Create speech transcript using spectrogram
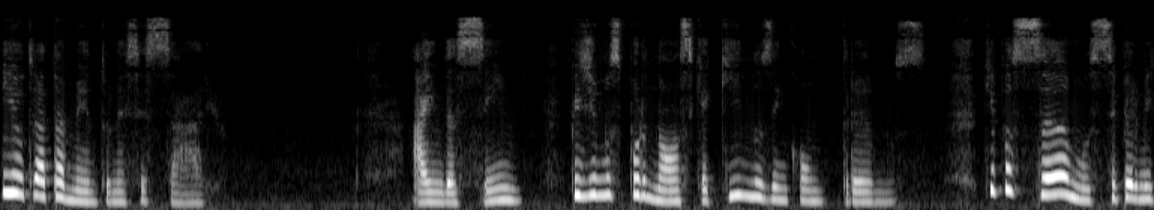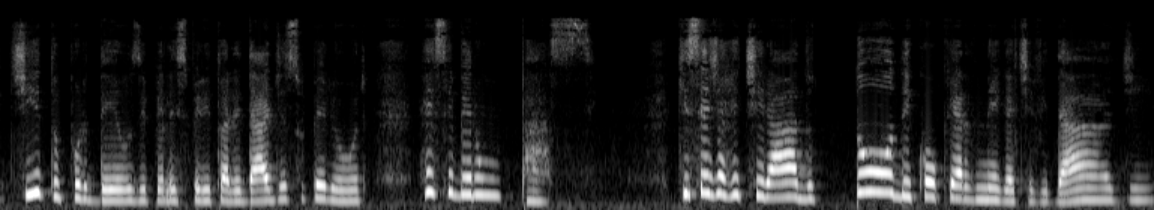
e o tratamento necessário. Ainda assim, pedimos por nós que aqui nos encontramos, que possamos, se permitido por Deus e pela espiritualidade superior, receber um passe, que seja retirado toda e qualquer negatividade,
